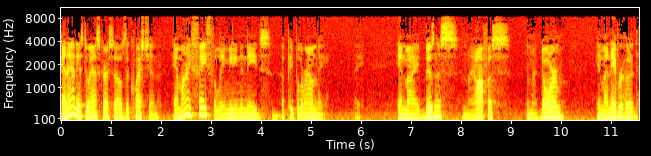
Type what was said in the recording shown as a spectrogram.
and that is to ask ourselves the question Am I faithfully meeting the needs of people around me? In my business, in my office, in my dorm, in my neighborhood?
